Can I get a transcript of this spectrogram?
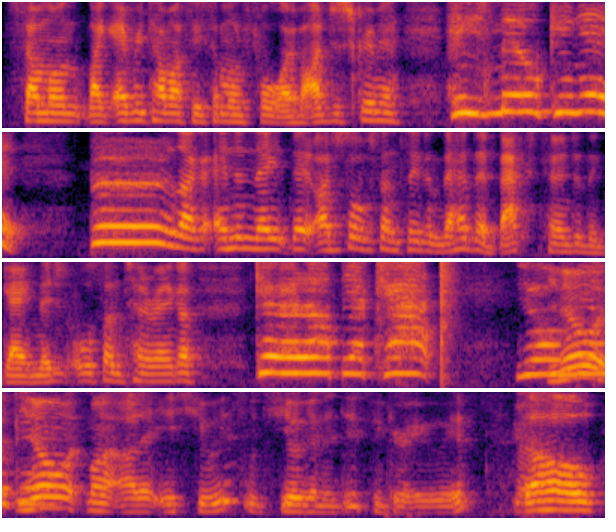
someone like every time I see someone fall over I'd just scream out he's milking it boo like and then they, they I just all of a sudden see them they had their backs turned to the game they just all of a sudden turn around and go get up you cat You know what? You know what my other issue is, which you're gonna disagree with. Go. The whole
